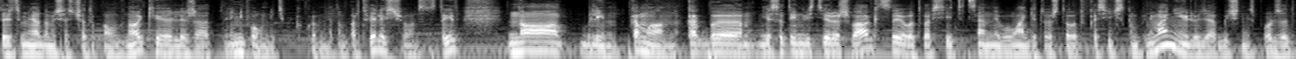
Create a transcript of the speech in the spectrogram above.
То есть у меня дома сейчас что-то, по-моему, в Nokia лежат. Я не помню, типа, какой у меня там портфель, из чего он состоит. Но, блин, come on, как бы, если ты инвестируешь в акции, вот во все эти ценные бумаги, то, что вот в классическом понимании люди обычно используют,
